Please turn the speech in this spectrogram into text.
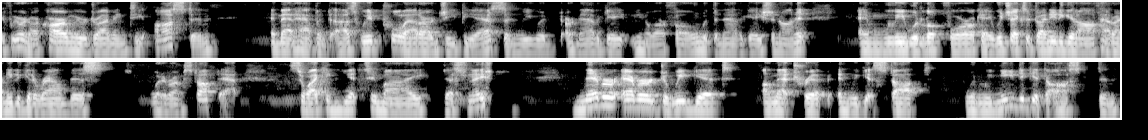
if we were in our car and we were driving to Austin and that happened to us, we'd pull out our GPS and we would or navigate, you know, our phone with the navigation on it and we would look for okay, which exit do I need to get off? How do I need to get around this whatever I'm stopped at so I can get to my destination. Never ever do we get on that trip and we get stopped when we need to get to Austin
